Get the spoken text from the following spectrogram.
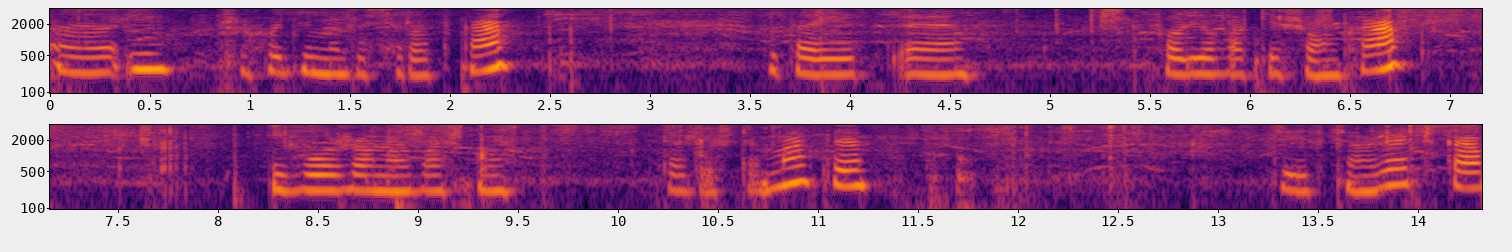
E, I przechodzimy do środka. Tutaj jest e, foliowa kieszonka i włożone właśnie też jeszcze maty. Tu jest książeczka.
